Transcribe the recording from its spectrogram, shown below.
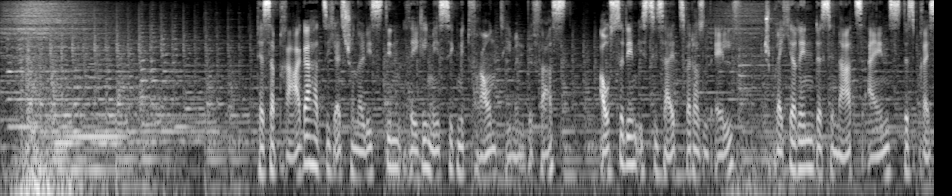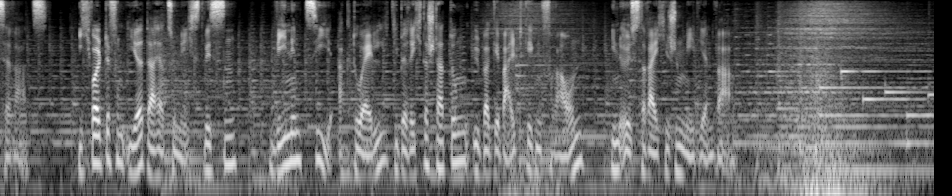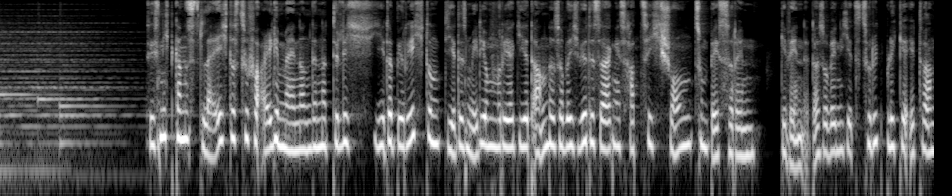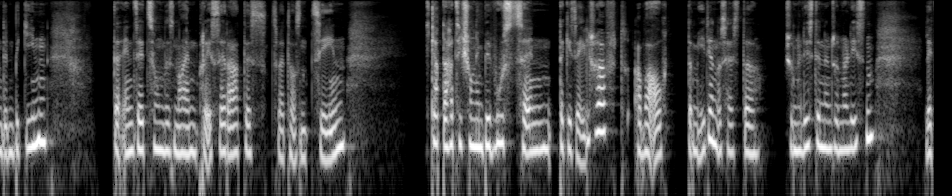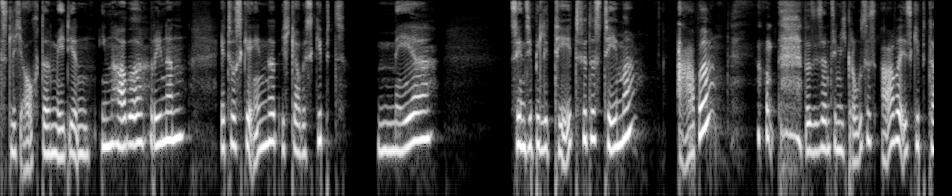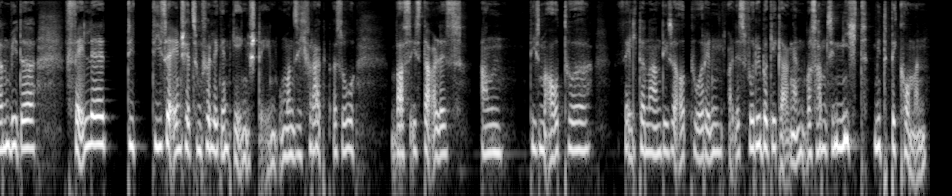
Tessa Prager hat sich als Journalistin regelmäßig mit Frauenthemen befasst. Außerdem ist sie seit 2011 Sprecherin des Senats I des Presserats. Ich wollte von ihr daher zunächst wissen, wie nimmt sie aktuell die Berichterstattung über Gewalt gegen Frauen in österreichischen Medien wahr? Es ist nicht ganz leicht, das zu verallgemeinern, denn natürlich jeder Bericht und jedes Medium reagiert anders, aber ich würde sagen, es hat sich schon zum Besseren gewendet. Also wenn ich jetzt zurückblicke etwa an den Beginn der Einsetzung des neuen Presserates 2010, ich glaube, da hat sich schon im Bewusstsein der Gesellschaft, aber auch der Medien, das heißt der Journalistinnen und Journalisten, letztlich auch der Medieninhaberinnen, etwas geändert. Ich glaube, es gibt mehr Sensibilität für das Thema, aber, und das ist ein ziemlich großes Aber, es gibt dann wieder Fälle, die dieser Einschätzung völlig entgegenstehen, wo man sich fragt, also was ist da alles an diesem Autor, selten an dieser Autorin alles vorübergegangen? Was haben Sie nicht mitbekommen?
